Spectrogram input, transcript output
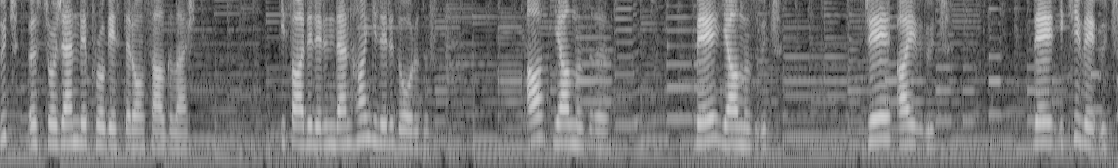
3. Östrojen ve progesteron salgılar. İfadelerinden hangileri doğrudur? A. Yalnız I. B. Yalnız 3. C. Ayv 3. D. 2 ve 3.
